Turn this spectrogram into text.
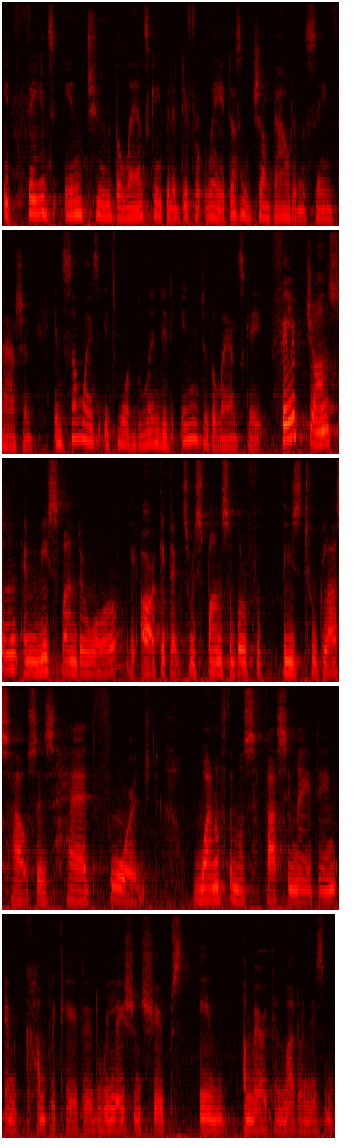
It fades into the landscape in a different way. It doesn't jump out in the same fashion. In some ways, it's more blended into the landscape. Philip Johnson and Mies van der Rohe, the architects responsible for these two glass houses, had forged one of the most fascinating and complicated relationships in American modernism.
